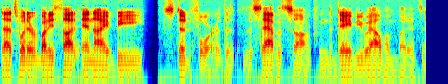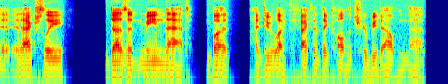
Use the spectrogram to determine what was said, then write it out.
that's what everybody thought NIB stood for, the, the Sabbath song from the debut album. But it's, it, it actually doesn't mean that. But I do like the fact that they called the tribute album that.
